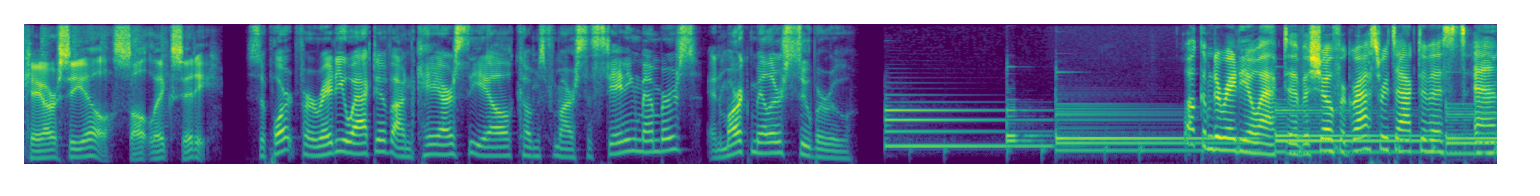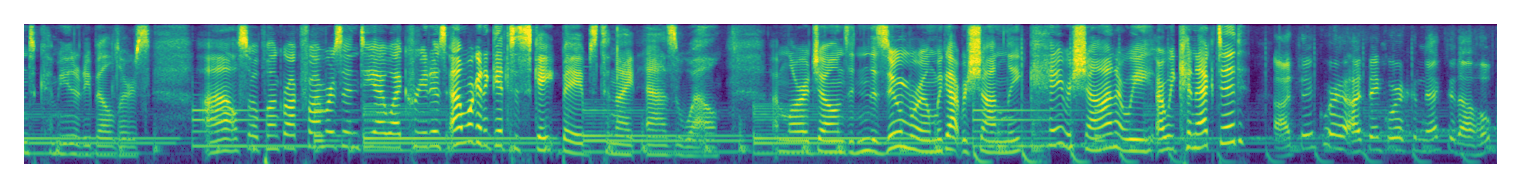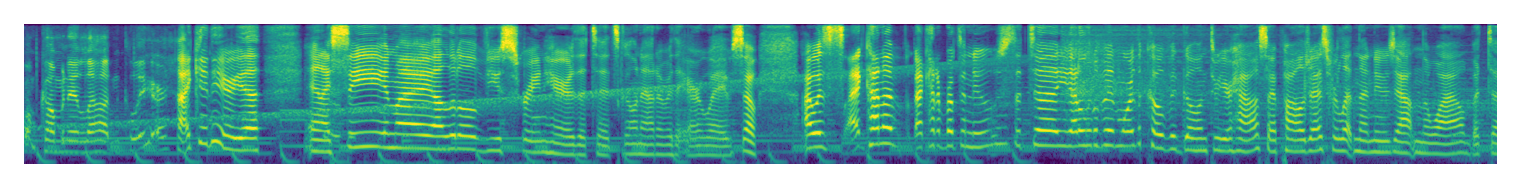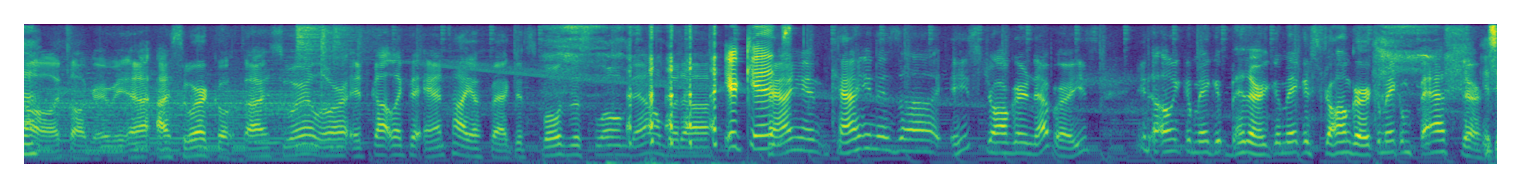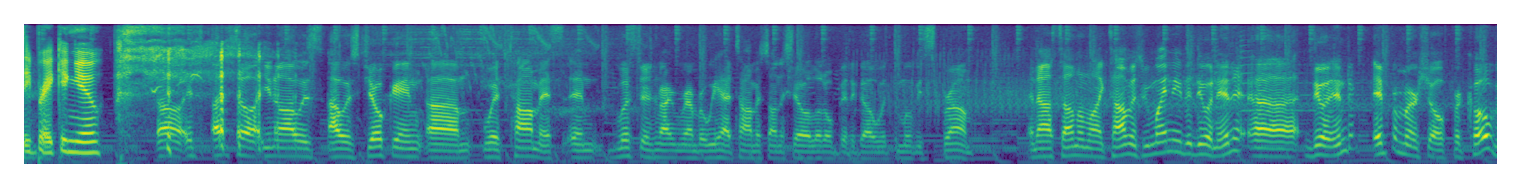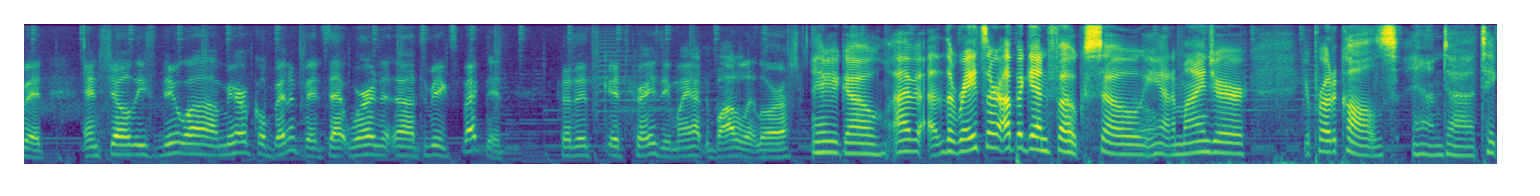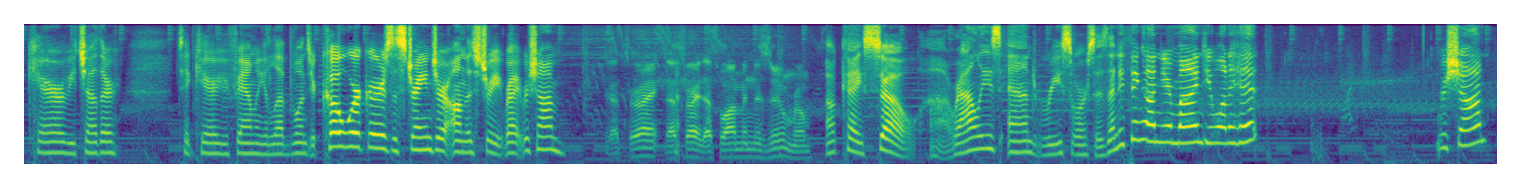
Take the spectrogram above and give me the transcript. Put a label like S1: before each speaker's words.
S1: KRCL, Salt Lake City.
S2: Support for Radioactive on KRCL comes from our sustaining members and Mark Miller Subaru.
S3: Welcome to Radioactive, a show for grassroots activists and community builders. Uh, also, punk rock farmers and DIY creatives, and we're going to get to skate babes tonight as well. I'm Laura Jones, and in the Zoom room we got Rashawn Leak. Hey, Rashawn, are we are we connected?
S4: I think we're I think we're connected. I hope I'm coming in loud and clear.
S3: I can hear you, and I see in my uh, little view screen here that uh, it's going out over the airwaves. So, I was I kind of I kind of broke the news that uh, you got a little bit more of the COVID going through your house. I apologize for letting that news out in the wild, but uh,
S4: oh, it's all gravy. And I, I swear, I swear, Laura, it's got like the anti effect. It's supposed to slow him down, but uh,
S3: your kids.
S4: Canyon Canyon is uh he's stronger than ever. He's you know, he can make it better. He can make it stronger. He can make them faster.
S3: Is he breaking you?
S4: Oh, it's uh, so you know I was I was joking um, with Thomas and listeners might remember we had Thomas on the show a little bit ago with the movie Scrum, and I was telling him like Thomas we might need to do an in, uh, do an in- infomercial for COVID and show these new uh, miracle benefits that weren't uh, to be expected. Cause it's it's crazy. Might have to bottle it, Laura.
S3: There you go. I've, the rates are up again, folks. So you got to mind your your protocols and uh, take care of each other. Take care of your family, your loved ones, your coworkers, a stranger on the street. Right, Rashawn?
S4: That's right. That's right. That's why I'm in the Zoom room.
S3: Okay, so uh, rallies and resources. Anything on your mind you want to hit, Rashawn?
